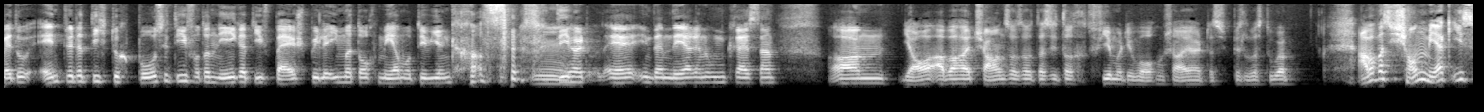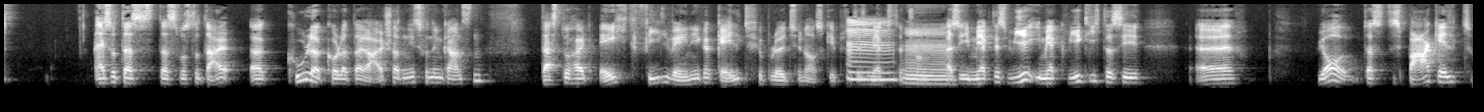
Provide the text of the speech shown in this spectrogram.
weil du entweder dich durch positiv oder negativ Beispiele immer doch mehr motivieren kannst, mhm. die halt äh, in deinem näheren Umkreis sind. Ähm, ja, aber halt schauen so, dass ich doch viermal die Woche schaue, halt, dass ich ein bisschen was tue. Aber was ich schon merke, ist, also das, das was total äh, cooler Kollateralschaden ist von dem Ganzen, dass du halt echt viel weniger Geld für Blödsinn ausgibst. Das mhm. merkst du halt schon. Mhm. Also ich merke das, ich merke wirklich, dass ich, äh, ja, dass das Bargeld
